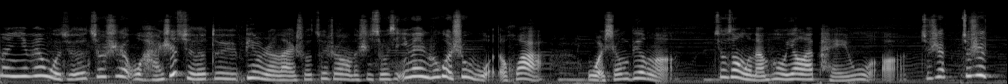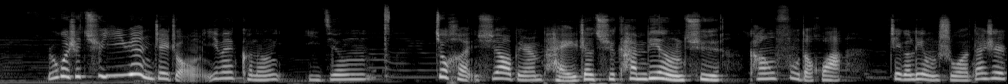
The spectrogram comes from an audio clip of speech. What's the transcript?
那因为我觉得，就是我还是觉得，对于病人来说，最重要的是休息。因为如果是我的话，我生病了，就算我男朋友要来陪我，就是就是，如果是去医院这种，因为可能已经就很需要别人陪着去看病、去康复的话，这个另说。但是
